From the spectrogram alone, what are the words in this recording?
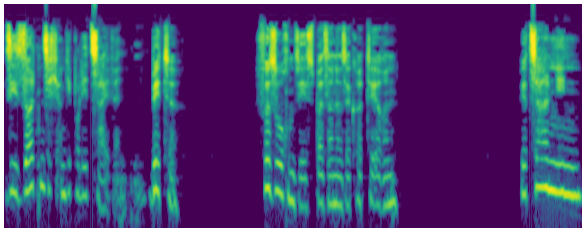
Sie sollten sich an die Polizei wenden. Bitte. Versuchen Sie es bei seiner Sekretärin. Wir zahlen Ihnen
